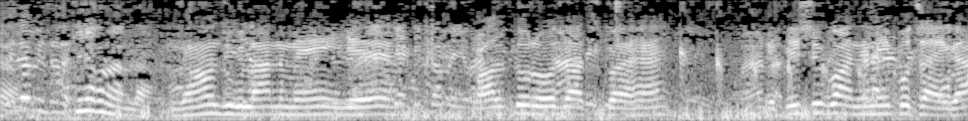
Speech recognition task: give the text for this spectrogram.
गाँव जुगलान में ये पालतू रोज आ चुका है। ये किसी को आने नहीं पहुंचाएगा।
